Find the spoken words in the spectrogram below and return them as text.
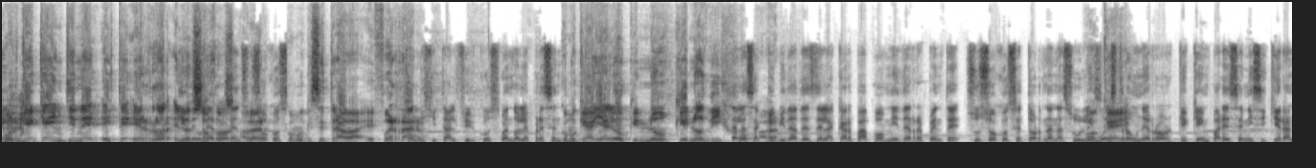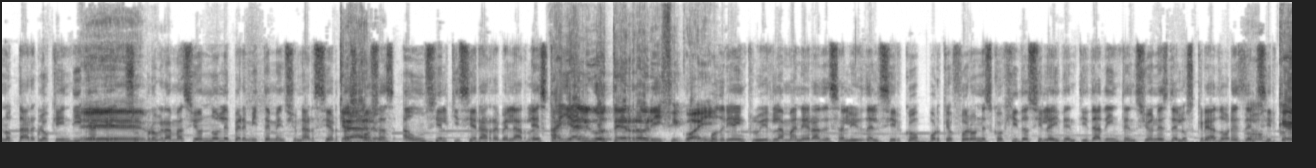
¿Por qué Kane tiene este error en Tiene los un ojos? error en A sus ver, ojos. Como que se traba. eh, fue en raro. Digital Firkus, cuando le presenta Como que hay algo que no, que no dijo. las actividades de la carpa a Pomni, de repente sus ojos se tornan azules. Ok. Y muestra un error que Kane parece ni siquiera notar, lo que indica Eh, que su programación no le permite mencionar ciertas claro. cosas, aun si él quisiera revelarlas. Esto Hay algo terrorífico ahí. podría incluir la manera de salir del circo porque fueron escogidos y la identidad e intenciones de los creadores del circo Ok.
